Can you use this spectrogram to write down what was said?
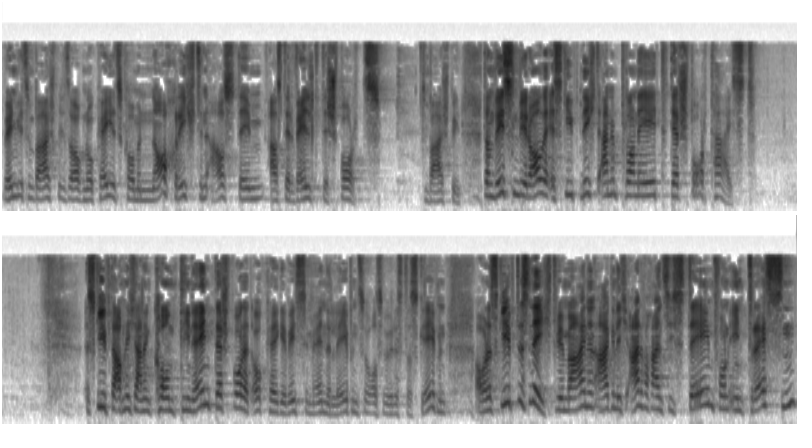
Wenn wir zum Beispiel sagen, okay, jetzt kommen Nachrichten aus dem, aus der Welt des Sports, zum Beispiel, dann wissen wir alle, es gibt nicht einen Planet, der Sport heißt. Es gibt auch nicht einen Kontinent, der Sport hat. Okay, gewisse Männer leben so, als würde es das geben. Aber das gibt es nicht. Wir meinen eigentlich einfach ein System von Interessen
